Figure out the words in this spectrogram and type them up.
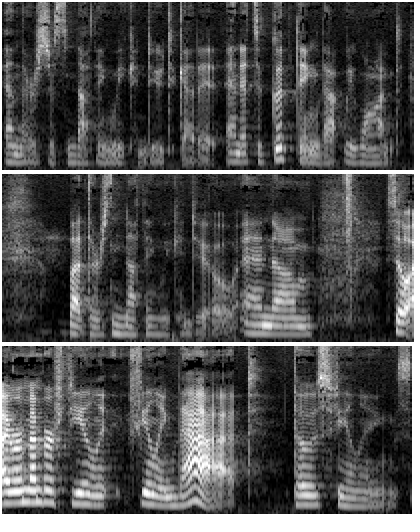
and there's just nothing we can do to get it, and it's a good thing that we want, but there's nothing we can do, and um, so I remember feeling feeling that those feelings.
